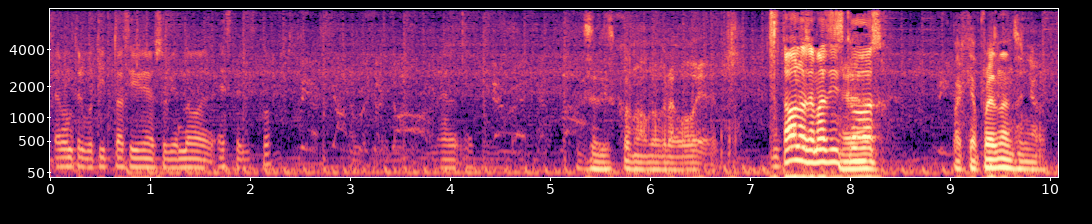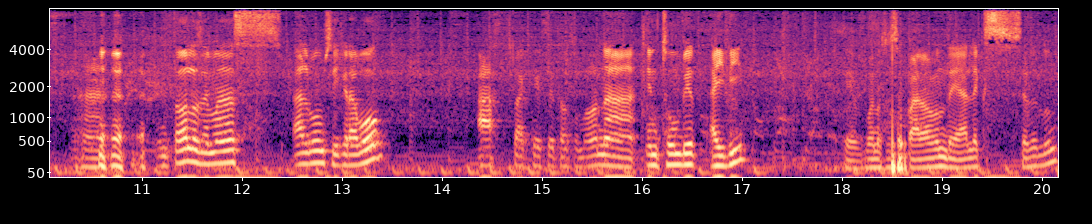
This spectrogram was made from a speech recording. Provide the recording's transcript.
hacer un tributito así de subiendo este disco. Ese disco no lo grabó él. En todos los demás discos, Para que aprendan, señor. ajá, en todos los demás álbums sí grabó. Hasta que se transformaron a Entombed ID. Que bueno, se separaron de Alex Sederlund.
